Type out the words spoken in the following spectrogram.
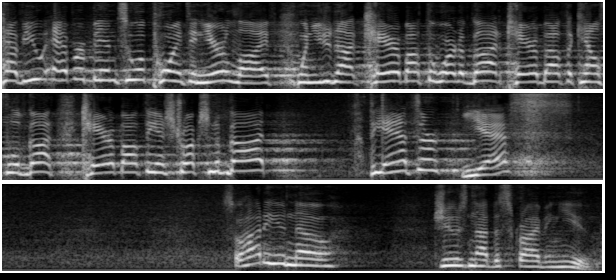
Have you ever been to a point in your life when you do not care about the Word of God, care about the counsel of God, care about the instruction of God? The answer yes. So, how do you know Jude's not describing you?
